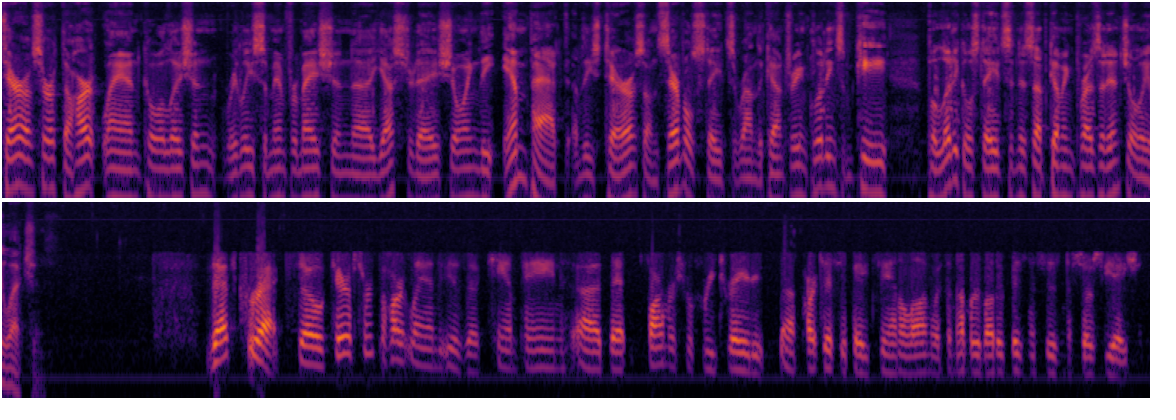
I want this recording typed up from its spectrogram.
Tariffs Hurt the Heartland Coalition released some information uh, yesterday showing the impact of these tariffs on several states around the country, including some key political states in this upcoming presidential election. That's correct. So, Tariffs Hurt the Heartland is a campaign uh, that Farmers for Free Trade uh, participates in, along with a number of other businesses and associations.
